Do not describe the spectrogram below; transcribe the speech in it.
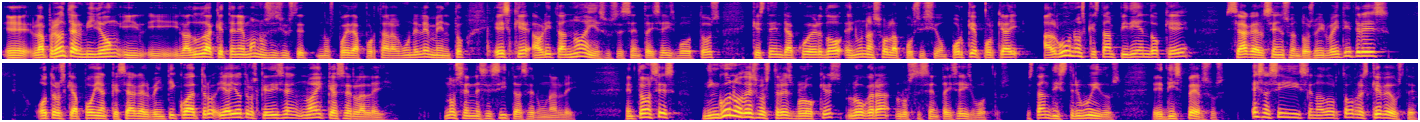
Eh, la pregunta del millón y, la duda que tenemos, no sé si usted nos puede aportar algún elemento, es que ahorita no hay esos 66 votos que estén de acuerdo en una sola posición. ¿Por qué? Porque hay algunos que están pidiendo que se haga el censo en 2023, otros que apoyan que se haga el 24 y hay otros que dicen no hay que hacer la ley, no se necesita hacer una ley. Entonces, ninguno de esos tres bloques logra los 66 votos, están distribuidos, eh, dispersos. ¿Es así, senador Torres? ¿Qué ve usted?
